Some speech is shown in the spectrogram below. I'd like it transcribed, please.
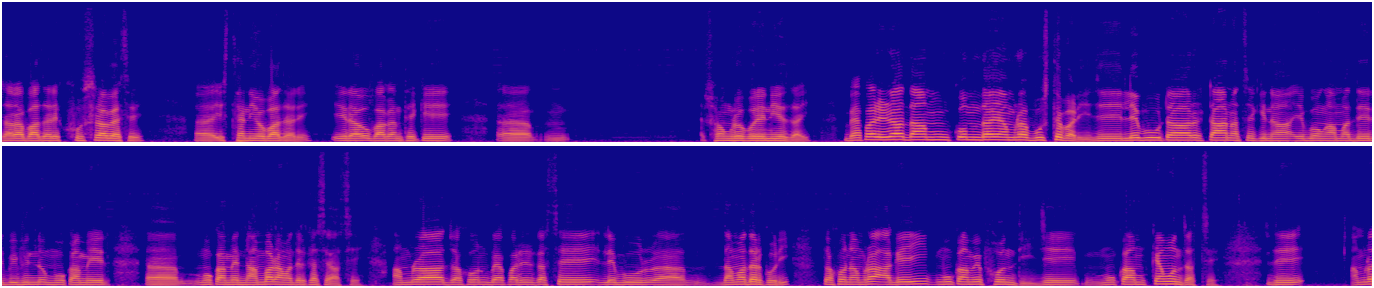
যারা বাজারে খুচরা বেচে স্থানীয় বাজারে, এরাও বাগান থেকে সংগ্রহ করে নিয়ে যায়। ব্যাপারীরা দাম কম দেয় আমরা বুঝতে পারি যে লেবুটার টান আছে কিনা এবং আমাদের বিভিন্ন মোকামের মোকামের নাম্বার আমাদের কাছে আছে। আমরা যখন ব্যাপারীর কাছে লেবুর দামাদার করি, তখন আমরা আগেই মোকামে ফোন দিই যে মোকাম কেমন যাচ্ছে। যে আমরা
